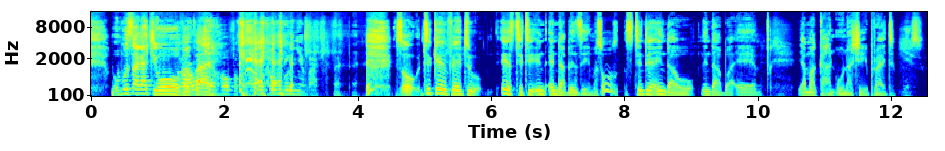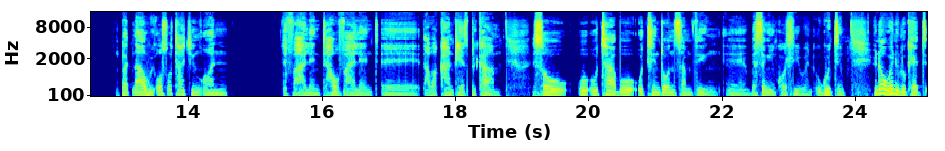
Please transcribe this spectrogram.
Ubusa kaJehova bye. ujehova akekho omunye baba. So TK mfethu in- indaba enzima. So sithinte indawo indaba eh yama gun ownership right? yes but now we're also touching on the violent how violent uh, our country has become so uthabo uthinta on something uh, bese ngikhohliwe ukuthi you know when you look at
